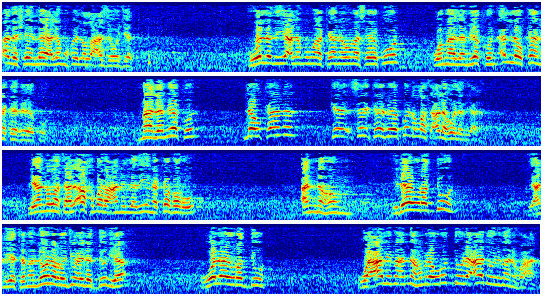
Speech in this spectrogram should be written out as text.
هذا شيء لا يعلمه إلا الله عز وجل. هو الذي يعلم ما كان وما سيكون وما لم يكن أن لو كان كيف يكون. ما لم يكن لو كان كيف يكون الله تعالى هو الذي يعلم. لأن الله تعالى أخبر عن الذين كفروا أنهم لا يردون يعني يتمنون الرجوع إلى الدنيا ولا يردون وعلم أنهم لو ردوا لعادوا لما نهوا عنه.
